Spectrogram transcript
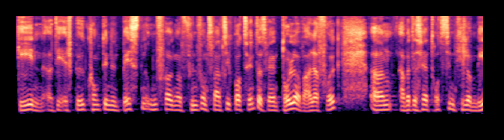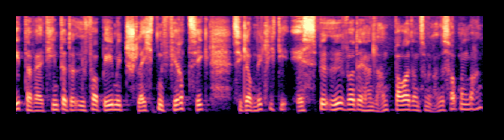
gehen? Äh, die FPÖ kommt in den besten Umfragen auf 25 Prozent. Das wäre ein toller Wahlerfolg. Ähm, aber das wäre trotzdem kilometerweit hinter der ÖVP mit schlechten 40. Sie glauben wirklich, die SPÖ würde Herrn Landbauer dann zum Landeshauptmann machen?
